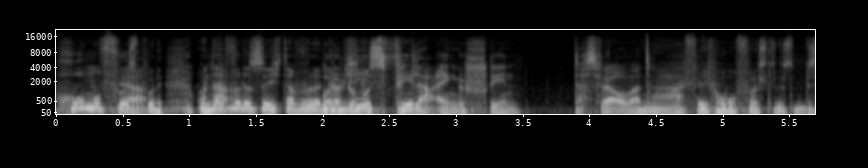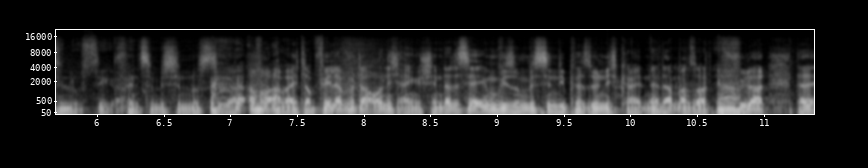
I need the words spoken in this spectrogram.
Homofürst. Putin. Und da würde sich, da würde Oder du musst Fehler eingestehen. Das wäre auch was. Na, finde ich Homofürst ist ein bisschen lustiger. finde es ein bisschen lustiger. Aber- aber, ich glaube, Fehler wird er auch nicht eingestehen. Das ist ja irgendwie so ein bisschen die Persönlichkeit, ne? dass man so das Ja. Gefühl hat, dass,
